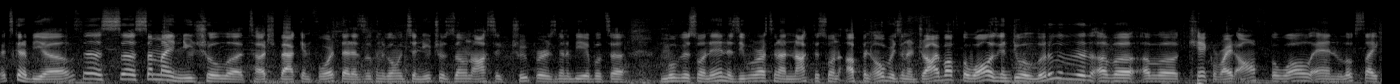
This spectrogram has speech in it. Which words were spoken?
It's going to be a, a, a semi-neutral uh, touch back and forth that is going to go into neutral zone. Oxic Trooper is going to be able to move this one in as Evil Rut's going to knock this one up and over. He's going to drive off the wall. He's going to do a little bit of a, of a kick right off the wall and looks like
